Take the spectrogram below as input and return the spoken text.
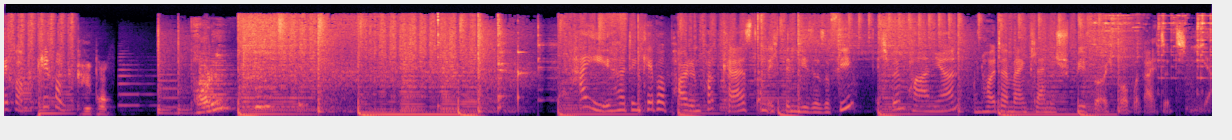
K-Pop, K-Pop. Pardon? Hi, ihr hört den K-Pop Pardon Podcast und ich bin Lisa Sophie Ich bin Panjan. und heute haben wir ein kleines Spiel für euch vorbereitet. Ja.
